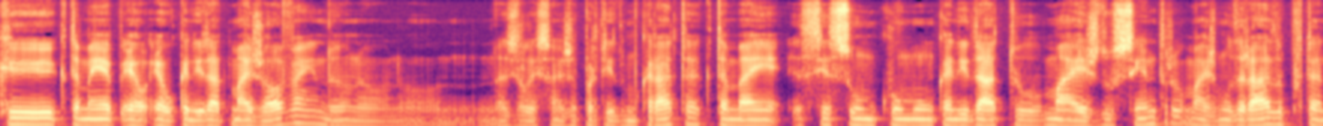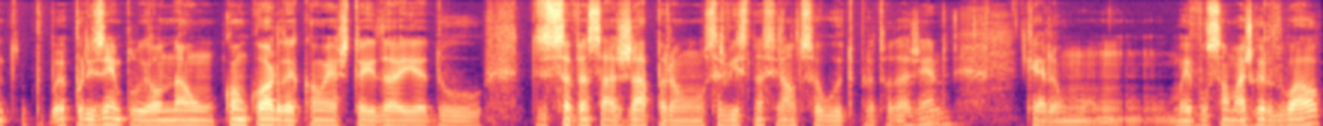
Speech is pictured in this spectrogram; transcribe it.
que, que, também é, é, é, o candidato mais jovem do, no, no, nas eleições do Partido Democrata, que também se assume como um candidato mais do centro, mais moderado. Portanto, por exemplo, ele não concorda com esta ideia do, de se avançar já para um Serviço Nacional de Saúde para toda a gente, que era um, uma evolução mais gradual.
